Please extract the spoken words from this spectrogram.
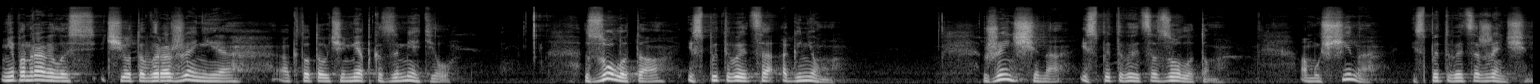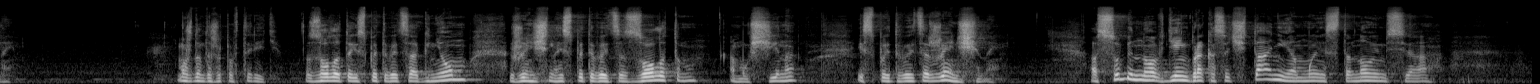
Мне понравилось чье-то выражение, а кто-то очень метко заметил – Золото испытывается огнем. Женщина испытывается золотом, а мужчина испытывается женщиной. Можно даже повторить. Золото испытывается огнем, женщина испытывается золотом, а мужчина испытывается женщиной. Особенно в день бракосочетания мы становимся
